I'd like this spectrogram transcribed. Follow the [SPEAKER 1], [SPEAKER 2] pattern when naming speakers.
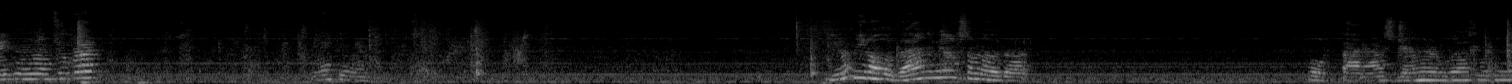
[SPEAKER 1] making too. Making. You don't need all of that. Let me have some of that. Little fat ass German glass looking.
